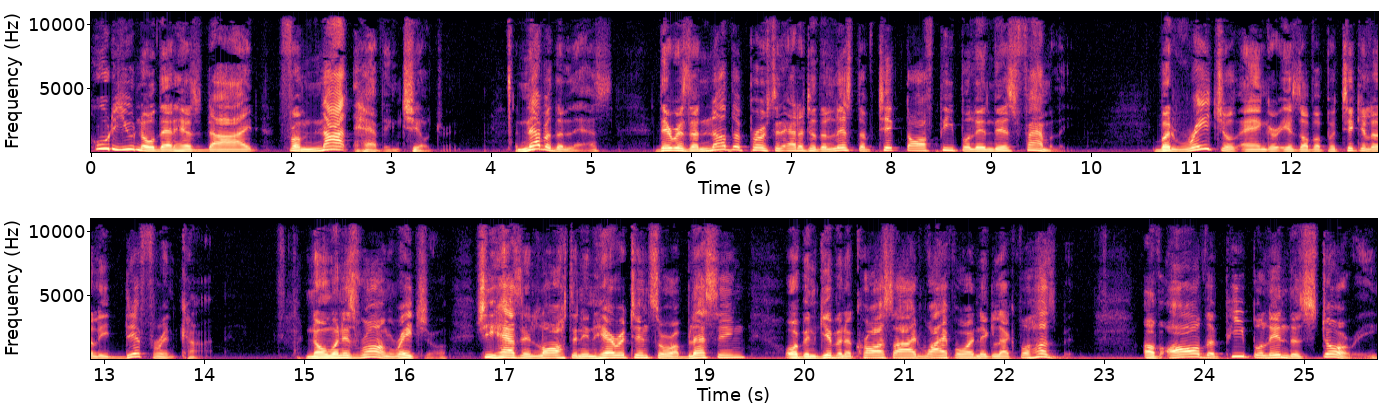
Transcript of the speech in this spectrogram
Who do you know that has died from not having children? Nevertheless, there is another person added to the list of ticked off people in this family. But Rachel's anger is of a particularly different kind. No one is wrong, Rachel. She hasn't lost an inheritance or a blessing or been given a cross eyed wife or a neglectful husband. Of all the people in the story,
